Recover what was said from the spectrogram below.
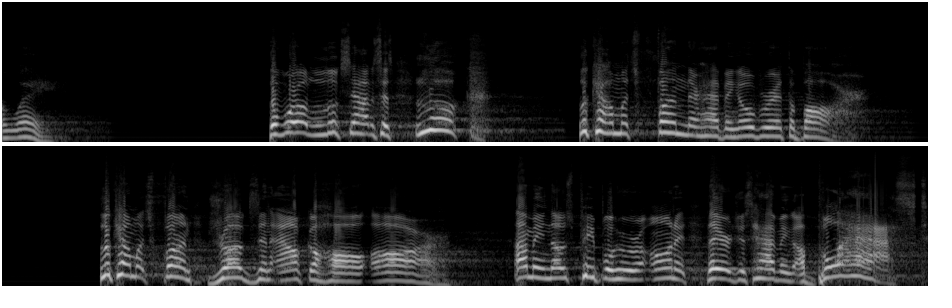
away. The world looks out and says, Look, look how much fun they're having over at the bar. Look how much fun drugs and alcohol are. I mean, those people who are on it, they are just having a blast.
